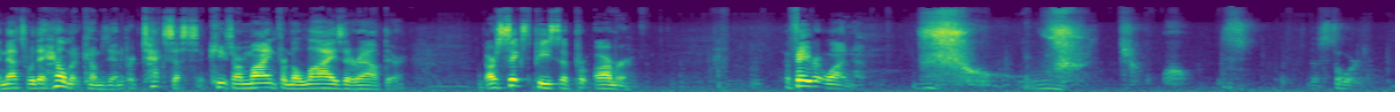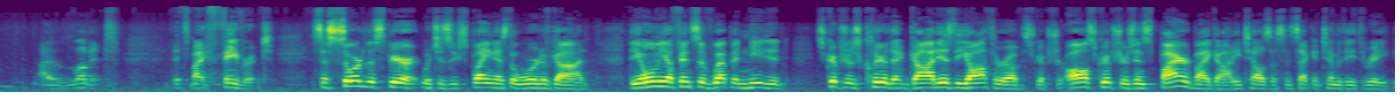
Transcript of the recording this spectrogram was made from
And that's where the helmet comes in. It protects us, it keeps our mind from the lies that are out there. Our sixth piece of armor, a favorite one the sword. I love it. It's my favorite. It's a sword of the Spirit, which is explained as the Word of God. The only offensive weapon needed. Scripture is clear that God is the author of Scripture. All Scripture is inspired by God, he tells us in 2 Timothy 3.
